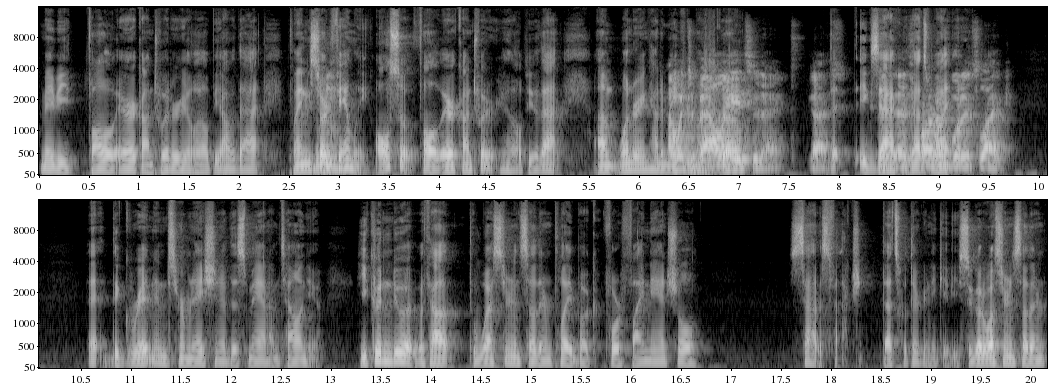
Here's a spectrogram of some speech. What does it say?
maybe follow Eric on Twitter. He'll help you out with that. Planning to start mm-hmm. a family. Also follow Eric on Twitter. He'll help you with that. Um, wondering how to make. I went to ballet grow. today, guys. That, exactly. That's, that's part why, of what it's like. The grit and determination of this man. I'm telling you, he couldn't do it without the Western and Southern playbook for financial satisfaction. That's what they're going to give you. So go to Western Southern,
